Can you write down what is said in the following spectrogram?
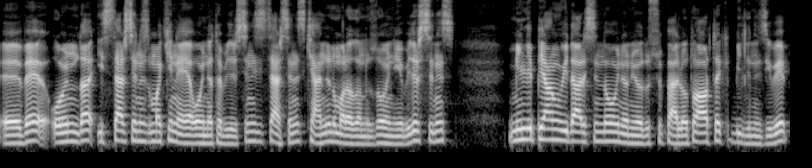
E, ve oyunda isterseniz makineye oynatabilirsiniz. isterseniz kendi numaralarınızı oynayabilirsiniz. Milli Piyango İdaresi'nde oynanıyordu Süper Loto. Artık bildiğiniz gibi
